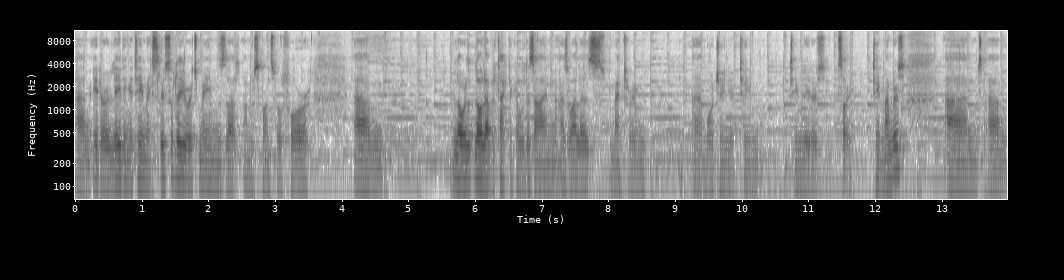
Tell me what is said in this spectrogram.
um, either leading a team exclusively, which means that I'm responsible for um, low, low level technical design as well as mentoring uh, more junior team team leaders, sorry, team members, and um,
